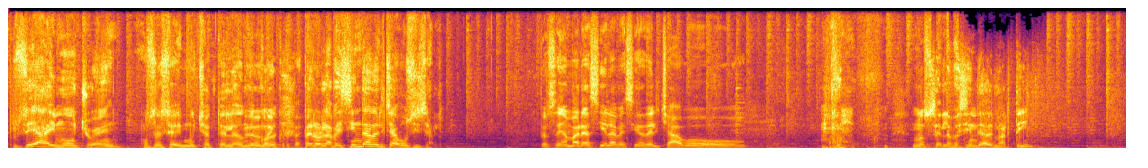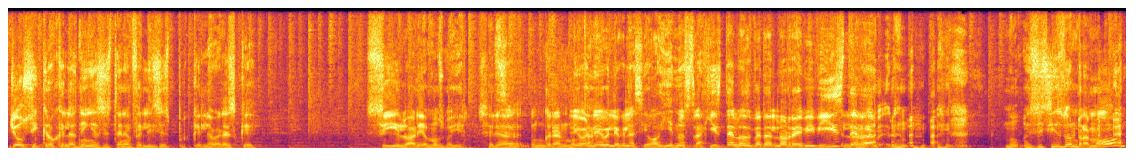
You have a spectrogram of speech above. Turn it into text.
pues sí hay mucho, ¿eh? O sea, sí hay mucha tela donde, ¿De dónde cortar. cortar? Pero la vecindad del chavo sí sale. ¿Pero se llamaría así la vecindad del chavo o...? No sé, la vecindad de Martín. Yo sí creo que las niñas estarían felices porque la verdad es que sí lo haríamos bien. Sería un gran así, oye, nos trajiste los. Los reviviste, ¿verdad? No, ese sí es don Ramón.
